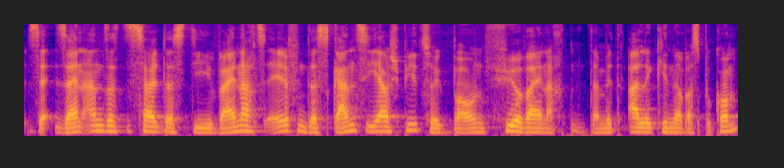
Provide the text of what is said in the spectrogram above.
se sein Ansatz ist halt, dass die Weihnachtselfen das ganze Jahr Spielzeug bauen für Weihnachten, damit alle Kinder was bekommen.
